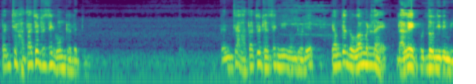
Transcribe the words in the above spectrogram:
त्यांचे हाताचे ठसे घेऊन ठेवले तुम्ही. त्यांच्या हाताचे ठसे मी घेऊन ठेवले ते आमच्या दोघांमधलं आहे. डाग एक उद्धवजीने मी.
